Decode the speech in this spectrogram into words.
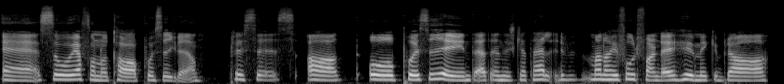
Eh, så jag får nog ta poesigrejen. Precis, ja och poesi är ju inte att underskatta heller. Man har ju fortfarande hur mycket bra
